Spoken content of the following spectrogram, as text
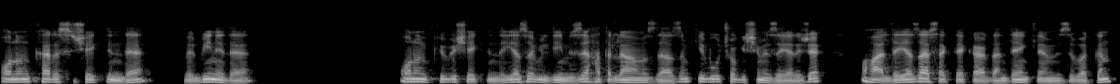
onun karesi şeklinde ve 1000'i de onun kübü şeklinde yazabildiğimizi hatırlamamız lazım ki bu çok işimize yarayacak. O halde yazarsak tekrardan denklemimizi bakın.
